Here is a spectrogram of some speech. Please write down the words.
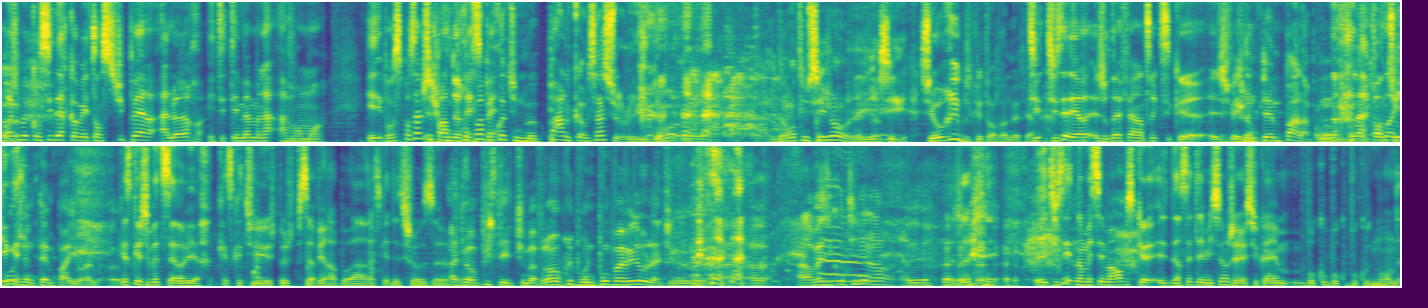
Moi, je me considère comme étant super à l'heure et t'étais même là avant moi. Et bon, c'est pour ça que je parle de respect. pas pourquoi tu ne me parles comme ça devant, euh, devant tous ces gens. C'est horrible ce que tu es en train de me faire. Tu, tu sais, d'ailleurs, je voudrais faire un truc, c'est que je vais. je donc- ne t'aime pas là pendant, Non, pendant là, 30 pendant secondes, je ne t'aime pas, Yoram. Euh, Qu'est-ce que je vais te servir? Qu'est-ce que tu je peux te servir à boire? Est-ce qu'il y a des choses euh, Ah, pour- en plus, tu m'as vraiment pris pour une pompe à vélo là. Tu veux- ah, alors vas-y, continue alors. Et tu sais, non mais c'est marrant parce que dans cette émission, j'ai reçu quand même beaucoup, beaucoup, beaucoup de monde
